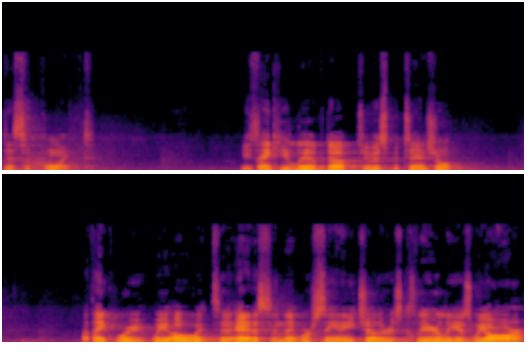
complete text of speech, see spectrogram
disappoint. You think he lived up to his potential? I think we, we owe it to Edison that we're seeing each other as clearly as we are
